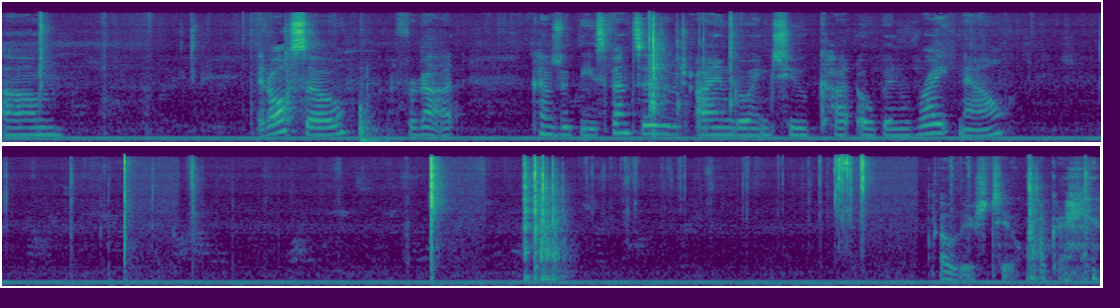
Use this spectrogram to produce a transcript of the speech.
Um, it also, I forgot, comes with these fences, which I am going to cut open right now. Oh, there's two. Okay.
